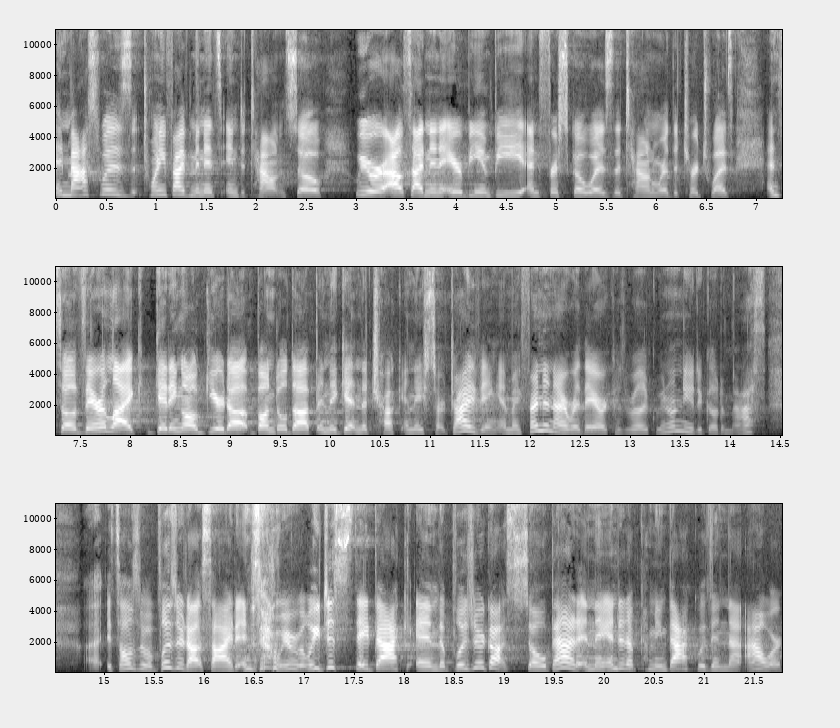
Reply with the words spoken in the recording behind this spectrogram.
and Mass was 25 minutes into town. So we were outside in an Airbnb, and Frisco was the town where the church was. And so they're like getting all geared up, bundled up, and they get in the truck and they start driving. And my friend and I were there because we're like, we don't need to go to Mass. Uh, it's also a blizzard outside. And so we, we just stayed back, and the blizzard got so bad, and they ended up coming back within that hour.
